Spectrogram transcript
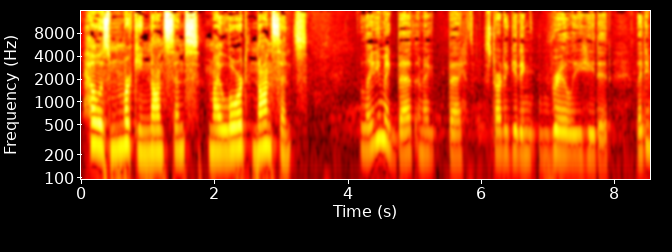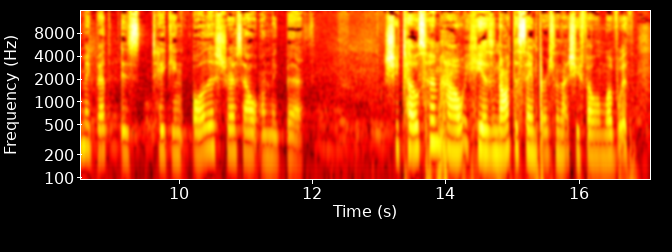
Hell is murky nonsense, my lord, nonsense. Lady Macbeth and Macbeth started getting really heated. Lady Macbeth is taking all the stress out on Macbeth. She tells him how he is not the same person that she fell in love with,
